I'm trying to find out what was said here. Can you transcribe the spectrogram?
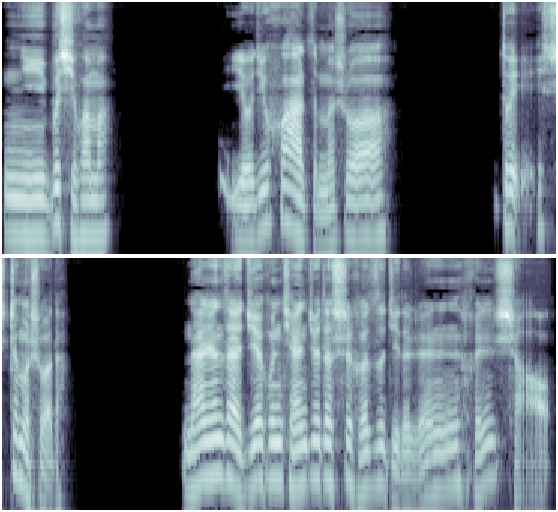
你不喜欢吗？有句话怎么说？对，是这么说的：男人在结婚前觉得适合自己的人很少，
